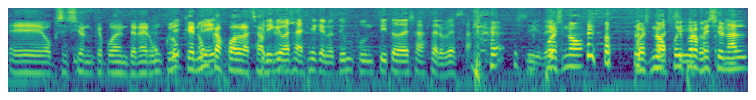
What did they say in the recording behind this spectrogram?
eh, obsesión que pueden tener un club que nunca ha jugado a la Creí que Champions. ibas a decir que no tiene un puntito de esa cerveza. Sí, de- Pues no, pues no, fui profesional.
